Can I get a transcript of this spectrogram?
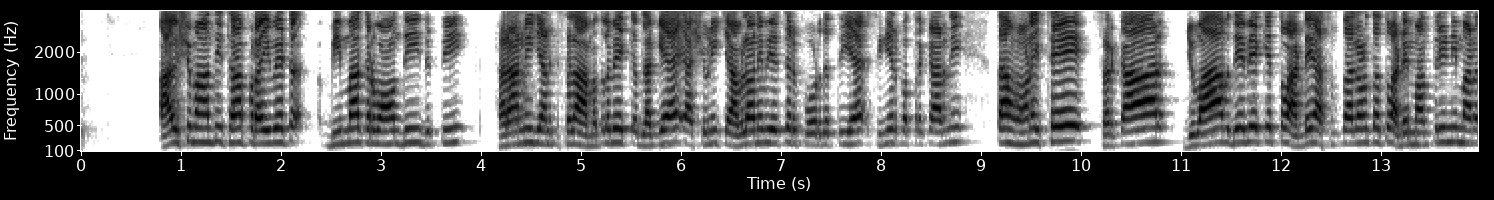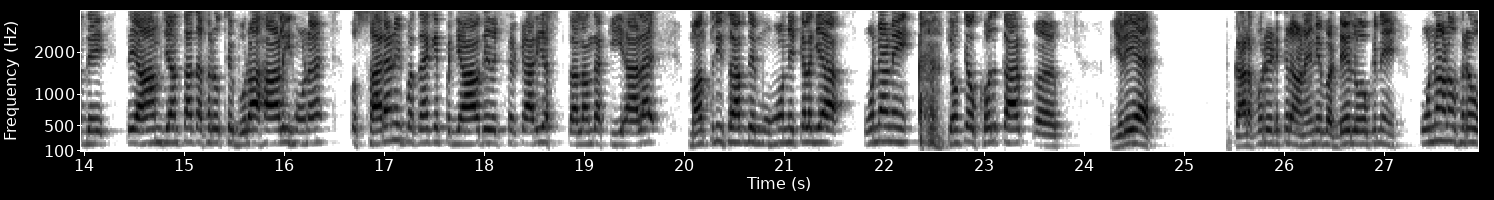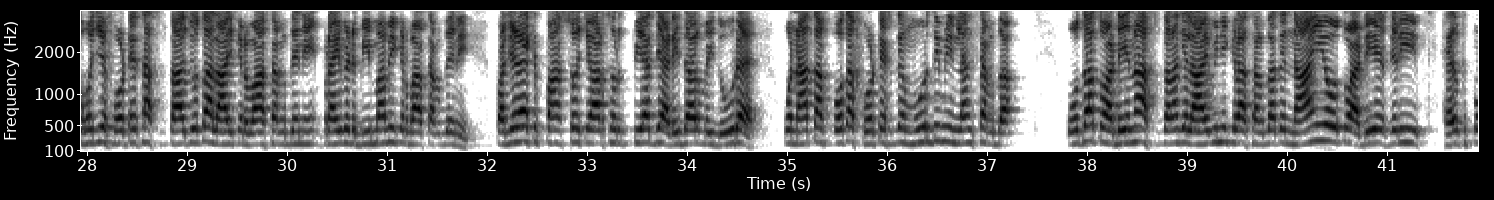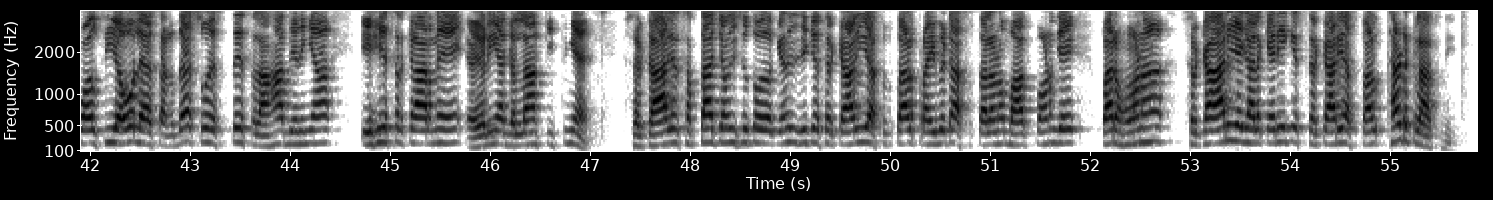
ਆਯੁਸ਼ਮਾਨ ਦੀ ਥਾਂ ਪ੍ਰਾਈਵੇਟ ਬੀਮਾ ਕਰਵਾਉਣ ਦੀ ਦਿੱਤੀ ਹੈਰਾਨੀਜਨਕ ਸਲਾਹ। ਮਤਲਬ ਇੱਕ ਲੱਗਿਆ ਹੈ ਅਸ਼ਵਨੀ ਚਾਵਲਾ ਨੇ ਵੀ ਇਹ ਤੇ ਰਿਪੋਰਟ ਦਿੱਤੀ ਹੈ ਸੀਨੀਅਰ ਪੱਤਰਕਾਰ ਨੇ। ਤਾਂ ਹੁਣ ਇੱਥੇ ਸਰਕਾਰ ਜਵਾਬ ਦੇਵੇ ਕਿ ਤੁਹਾਡੇ ਹਸਪਤਾਲਾਂ ਨੂੰ ਤਾਂ ਤੁਹਾਡੇ ਮੰਤਰੀ ਨਹੀਂ ਮੰਨਦੇ ਤੇ ਆਮ ਜਨਤਾ ਤਾਂ ਫਿਰ ਉੱਥੇ ਬੁਰਾ ਹਾਲ ਹੀ ਹੋਣਾ ਉਹ ਸਾਰਿਆਂ ਨੂੰ ਹੀ ਪਤਾ ਹੈ ਕਿ ਪੰਜਾਬ ਦੇ ਵਿੱਚ ਸਰਕਾਰੀ ਹਸਪਤਾਲਾਂ ਦਾ ਕੀ ਹਾਲ ਹੈ। ਮੰਤਰੀ ਸਾਹਿਬ ਦੇ ਮੂੰਹੋਂ ਨਿਕਲ ਗਿਆ। ਉਹਨਾਂ ਨੇ ਕਿਉਂਕਿ ਉਹ ਖੁਦ ਕਾਰ ਜਿਹੜੇ ਹੈ, ਕਾਰਪੋਰੇਟ ਘਰਾਣੇ ਨੇ, ਵੱਡੇ ਲੋਕ ਨੇ, ਉਹਨਾਂ ਨੂੰ ਫਿਰ ਉਹੋ ਜਿਹੇ ਫੋਰਟਿਸ ਹਸਪਤਾਲ 'ਚ ਉਹ ਤਾਂ ਇਲਾਜ ਕਰਵਾ ਸਕਦੇ ਨੇ, ਪ੍ਰਾਈਵੇਟ ਬੀਮਾ ਵੀ ਕਰਵਾ ਸਕਦੇ ਨੇ। ਪਰ ਜਿਹੜਾ ਇੱਕ 500 400 ਰੁਪਿਆ ਦਿਹਾੜੀਦਾਰ ਮਜ਼ਦੂਰ ਹੈ, ਉਹ ਨਾ ਤਾਂ ਉਹ ਤਾਂ ਫੋਰਟਿਸ ਦੇ ਮੂਹਰ ਦੀ ਵੀ ਨਹੀਂ ਲੰਘ ਸਕਦਾ। ਉਹਦਾ ਤੁਹਾਡੇ ਇਹਨਾਂ ਹਸਪਤਾਲਾਂ 'ਚ ਇਲਾਜ ਵੀ ਨਹੀਂ ਕਰਾ ਸਕਦਾ ਤੇ ਨਾ ਹੀ ਉਹ ਤੁਹਾਡੀ ਇਸ ਜਿਹੜੀ ਹੈਲਥ ਪਾਲਿਸੀ ਆ ਉਹ ਲੈ ਸਕਦਾ। ਸੋ ਇਸ ਤੇ ਸਲਾਹਾਂ ਦੇਣੀਆਂ। ਇਹ ਸਰਕਾਰ ਨੇ ਜਿਹੜੀਆਂ ਗੱਲਾਂ ਕੀਤੀਆਂ। ਸਰਕਾਰ ਜਦ ਸੱਤਾ ਚਾਹੁੰਦੀ ਸੀ ਤਾਂ ਕਹਿੰਦੀ ਸੀ ਕਿ ਸਰਕਾਰੀ ਹਸਪਤਾਲ ਪ੍ਰਾਈਵੇਟ ਹਸਪਤਾਲਾਂ ਨੂੰ ਮਾਤ ਪਾਉਣਗੇ। ਪਰ ਹੁਣ ਸਰਕਾਰ ਹੀ ਇਹ ਗੱਲ ਕਹਿ ਰਹੀ ਹੈ ਕਿ ਸਰਕਾਰੀ ਹਸਪਤਾਲ ਥਰਡ ਕਲਾਸ ਨੇ।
